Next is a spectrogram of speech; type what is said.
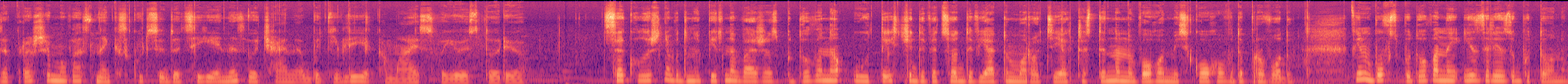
Запрошуємо вас на екскурсію до цієї незвичайної будівлі, яка має свою історію. Це колишня водонапірна вежа, збудована у 1909 році як частина нового міського водопроводу. Він був збудований із залізобетону,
